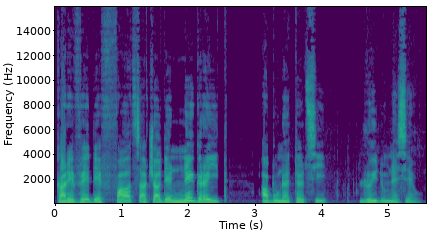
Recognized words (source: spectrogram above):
care vede fața cea de negrăit a bunătății lui Dumnezeu.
